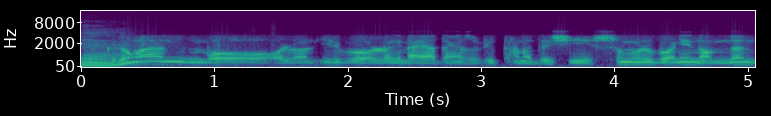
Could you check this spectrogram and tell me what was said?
예. 그동안 뭐 언론 일부 언론이나 야당에서 비판하듯이 20번이 넘는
